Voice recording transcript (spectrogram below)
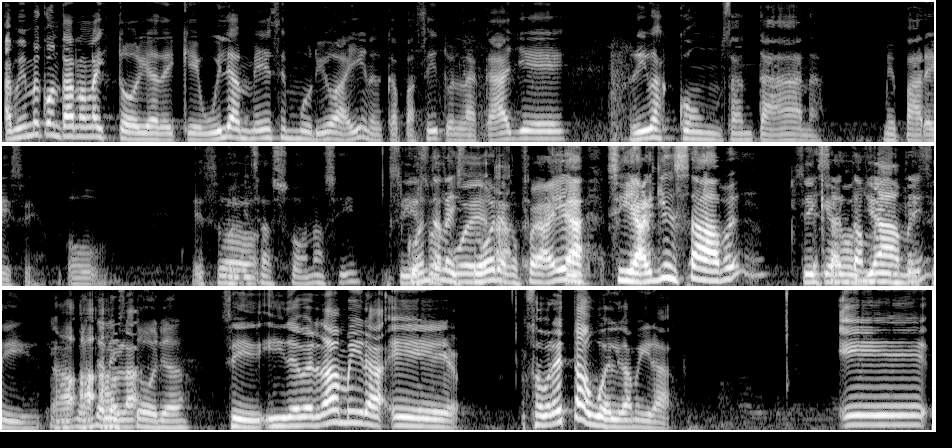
a mí me contaron la historia de que William Meses murió ahí en el Capacito, en la calle Rivas con Santa Ana, me parece. O eso, en esa zona, sí. Sí, Cuenta la fue, historia que fue ahí. sí. Ah, Si alguien sabe, Sí, que nos llame, sí. que A- nos a- cuente la historia. Sí, y de verdad, mira, eh, sobre esta huelga, mira, eh,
